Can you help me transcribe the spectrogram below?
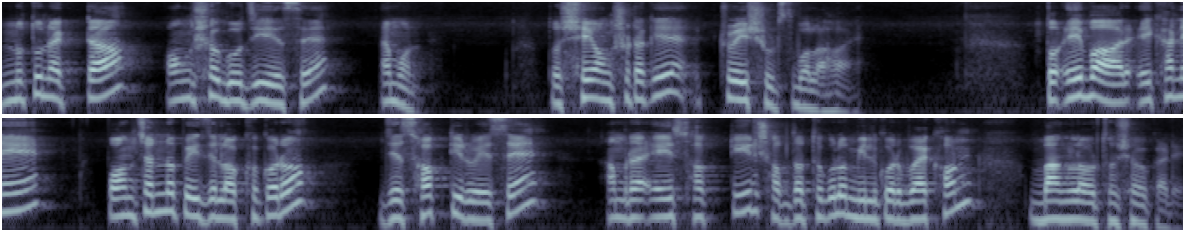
নতুন একটা অংশ গজিয়েছে এমন। তো সেই অংশটাকে ট্রি শুটস বলা হয়। তো এবার এখানে পঞ্চান্ন পেজে লক্ষ্য করো, যে ছকটি রয়েছে, আমরা এই ছকটির শব্দার্থগুলো মিল করব এখন বাংলা অর্থ সহকারে।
